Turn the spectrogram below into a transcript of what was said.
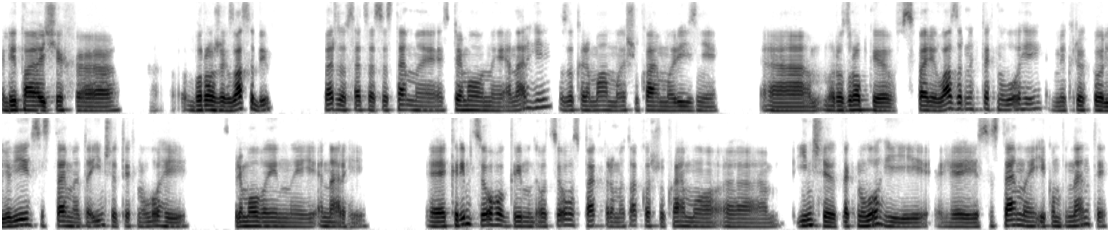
літаючих ворожих засобів. Перш за все, це системи спрямованої енергії. Зокрема, ми шукаємо різні розробки в сфері лазерних технологій, мікрохвильові системи та інші технології спрямованої енергії. Е, Крім цього, крім цього спектру, ми також шукаємо е, інші технології, е, системи і компоненти,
